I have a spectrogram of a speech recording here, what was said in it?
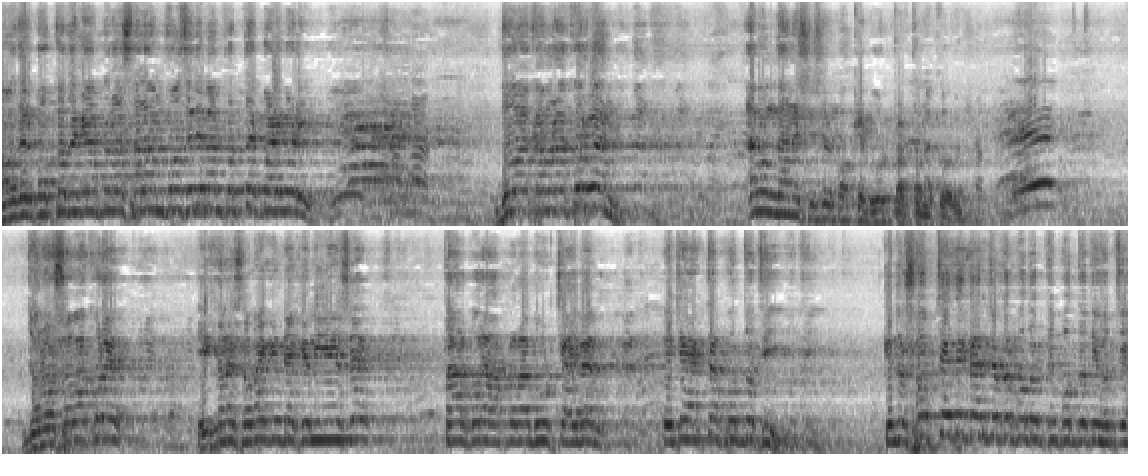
আমাদের পক্ষ থেকে আপনারা সালাম পৌঁছে দেবেন প্রত্যেক বাড়ি বাড়ি। দোয়া কামনা করবেন এবং দানের শিশুর পক্ষে ভোট প্রার্থনা করবেন। জনসভা করে এখানে সবাইকে ডেকে নিয়ে এসে তারপরে আপনারা ভোট চাইবেন। এটা একটা পদ্ধতি। কিন্তু সবচাইতে কার্যকর পদ্ধতি পদ্ধতি হচ্ছে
